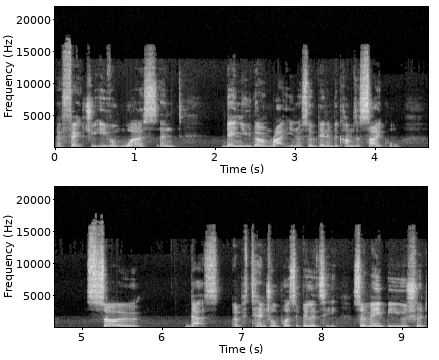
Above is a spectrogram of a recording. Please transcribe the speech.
affect you even worse. And then you don't write, you know, so then it becomes a cycle. So that's a potential possibility. So maybe you should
